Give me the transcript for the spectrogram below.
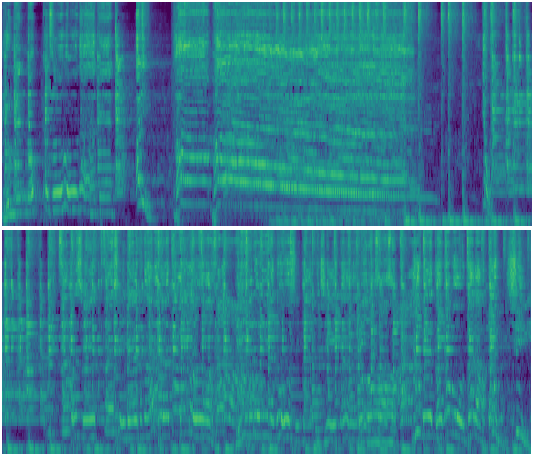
夢の数だけ。あり乾杯。よ三つ星草しで高々と色に残したうちなの夢と飲むからおいし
